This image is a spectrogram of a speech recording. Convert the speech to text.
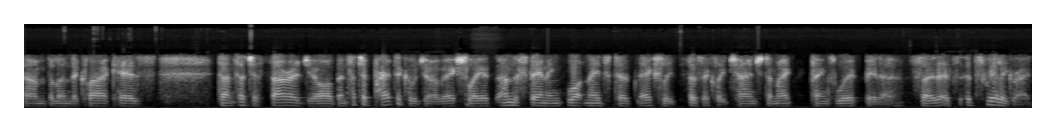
um, Belinda Clark has done such a thorough job and such a practical job, actually, at understanding what needs to actually physically change to make things work better. So it's it's really great.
